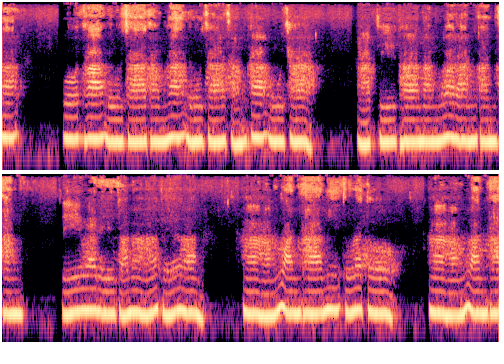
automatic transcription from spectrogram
นะพุทธบูชาธรรมะบูชาสังฆบูชาอาภิทานังวรังกันทัง สีวรีธรรมหาเถรังอาหังวันทามิทุระโต อาหังวันทา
